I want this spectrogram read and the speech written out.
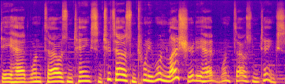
they had 1,000 tanks. In 2021, last year, they had 1,000 tanks.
